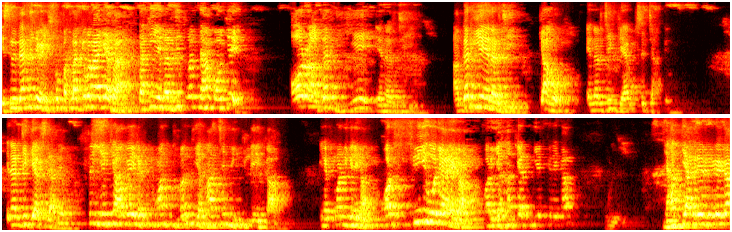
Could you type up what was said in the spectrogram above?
इसलिए ध्यान दीजिएगा इसको पतला क्यों बनाया गया था? ताकि एनर्जी तुरंत यहाँ पहुँचे। और अगर ये एनर्जी अगर ये एनर्जी क्या हो? एनर्जी गैप से जाते हो। एनर्जी गैप से जाते हो। तो ये क्या होगा इलेक्ट्रॉन तुरंत यहाँ से निकलेगा। इलेक्ट्रॉन निकलेगा और फ्री हो जाएगा। और यहाँ क्या क्रिएट करेगा? यहाँ क्या ग्रेड करेगा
